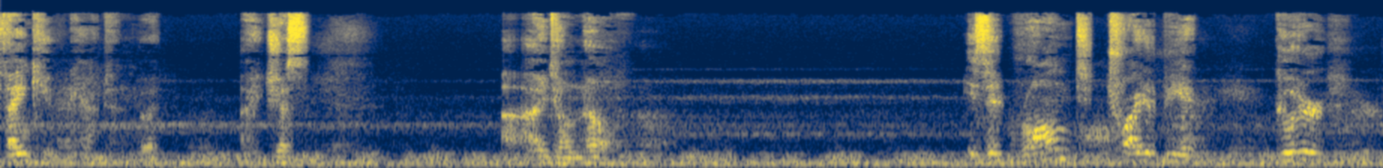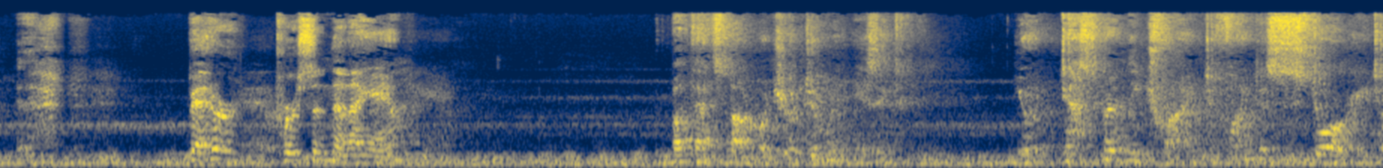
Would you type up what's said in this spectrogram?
Thank you, Captain, but I just. I don't know. Is it wrong to try to be a gooder, better person than I am? But that's not what you're doing, is it? You're desperately trying to find a story to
